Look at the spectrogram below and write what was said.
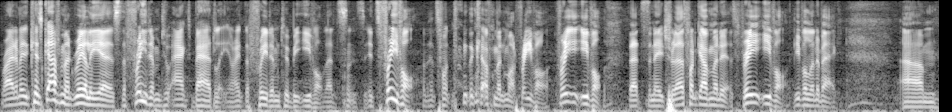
right? I mean, because government really is the freedom to act badly, right? The freedom to be evil. That's it's, it's freevol. That's what the government wants. Freevol, free evil. That's the nature. That's what government is. Free evil, evil in a bag. Um,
